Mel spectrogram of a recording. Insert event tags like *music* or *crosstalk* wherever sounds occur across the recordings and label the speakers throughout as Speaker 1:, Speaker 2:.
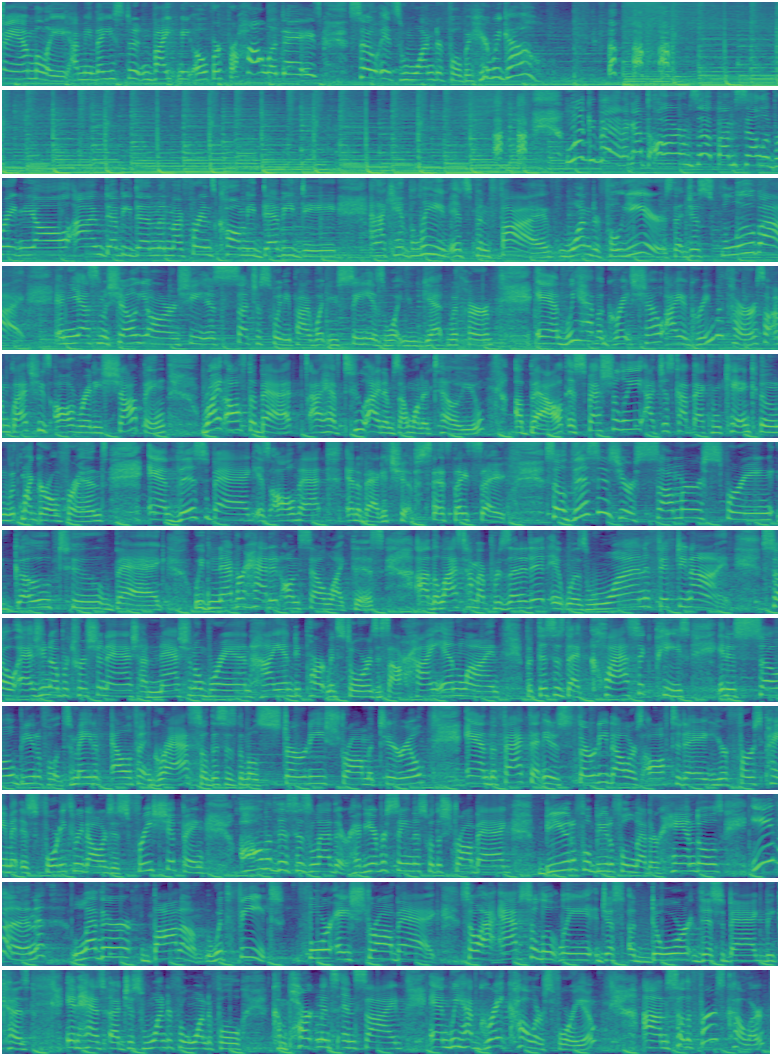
Speaker 1: family. I mean, they used to invite me over for holidays. So it's wonderful, but here we go. *laughs* Look at that, I got arms up, I'm celebrating y'all. I'm Debbie Denmon, my friends call me Debbie D, and I can't believe it's been five wonderful years that just flew by. And yes, Michelle Yarn, she is such a sweetie pie. What you see is what you get with her. And we have a great show, I agree with her, so I'm glad she's already shopping. Right off the bat, I have two items I wanna tell you about, especially I just got back from Cancun with my girlfriends, and this bag is all that and a bag bag of chips, *laughs* as they say. So this is your summer, spring go-to bag. We've never had it on sale like this. Uh, the last time I presented it, it was 159. So as you know, Patricia Nash, a national brand, high-end department stores. It's our high-end line, but this is that classic piece. It is so beautiful. It's made of elephant grass, so this is the most sturdy straw material. And the fact that it is $30 off today, your first payment is $43, it's free shipping. All of this is leather. Have you ever seen this with a straw bag? Beautiful, beautiful leather handles, even leather bottom with feet for a straw bag. So I absolutely just adore this bag because it has uh, just wonderful, wonderful compartments inside. And we have great colors for you. Um, so the first color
